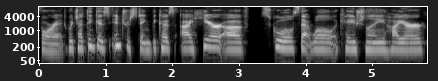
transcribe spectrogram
for it, which I think is interesting because I hear of schools that will occasionally hire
